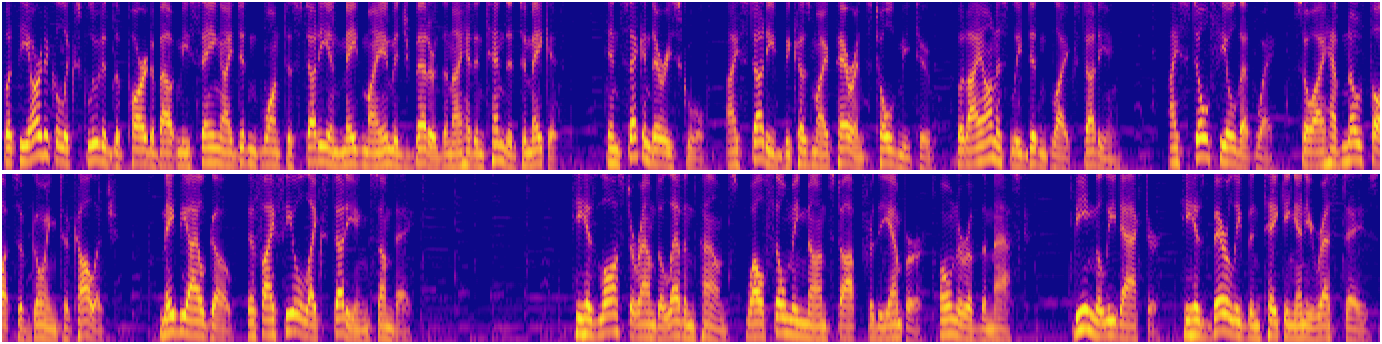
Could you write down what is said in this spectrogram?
but the article excluded the part about me saying I didn't want to study and made my image better than I had intended to make it. In secondary school, I studied because my parents told me to, but I honestly didn't like studying. I still feel that way, so I have no thoughts of going to college. Maybe I'll go if I feel like studying someday. He has lost around 11 pounds while filming non-stop for The Emperor, owner of The Mask. Being the lead actor, he has barely been taking any rest days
